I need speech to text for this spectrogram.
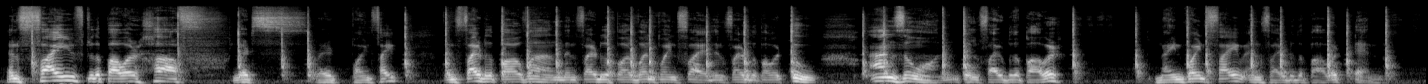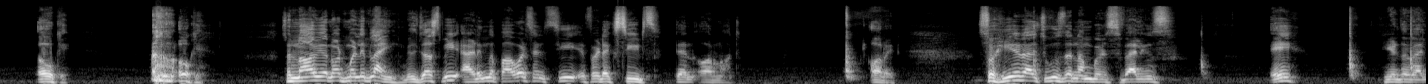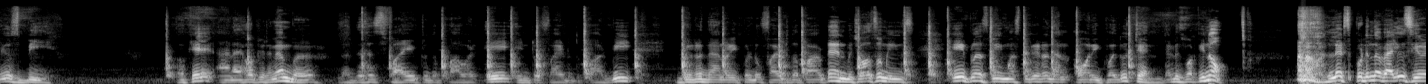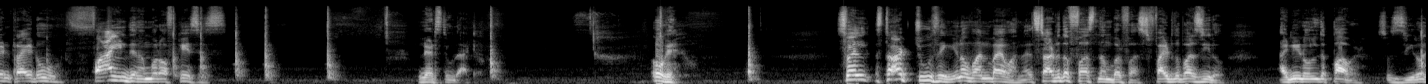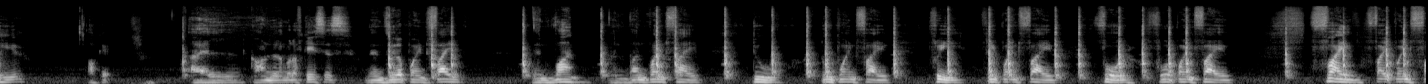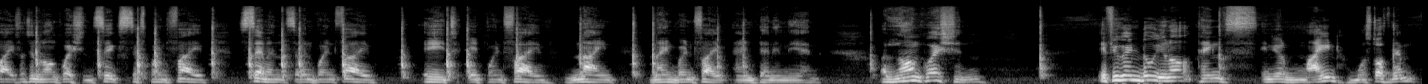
And 5 to the power half, let's write 0.5. Then 5 to the power 1, then 5 to the power 1.5, then 5 to the power 2, and so on till 5 to the power 9.5 and 5 to the power 10. Okay. okay. So now we are not multiplying. We'll just be adding the powers and see if it exceeds 10 or not. Alright. So here I'll choose the numbers, values A, here the values B. Okay, and I hope you remember that this is 5 to the power A into 5 to the power B greater than or equal to 5 to the power 10, which also means A plus B must be greater than or equal to 10. That is what we know. Let's put in the values here and try to find the number of cases. Let's do that. Okay. So I'll start choosing, you know, one by one. I'll start with the first number first, 5 to the power 0. I need only the power. So 0 here. Okay. I'll count the number of cases. Then 0 0.5, then 1, then 1.5, 2, 2.5, 3, 3.5, 4, 4.5, 5, 5.5, such a long question, 6, 6.5, 7, 7.5, 8, 8.5, 9, 9.5 and 10 in the end. A long question. If you can do, you know, things in your mind, most of them,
